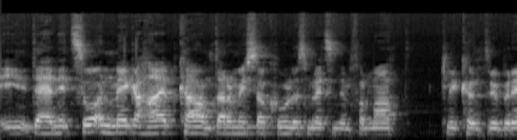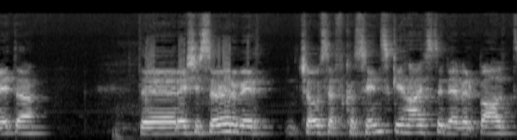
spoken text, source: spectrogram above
äh, der hat nicht so einen mega Hype gehabt und darum ist es so cool, dass wir jetzt in dem Format ein bisschen darüber reden können. Der Regisseur wird Joseph Kosinski heißt er, der wird bald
